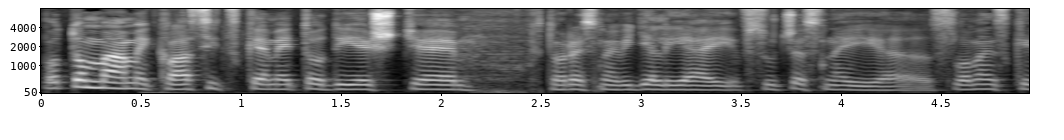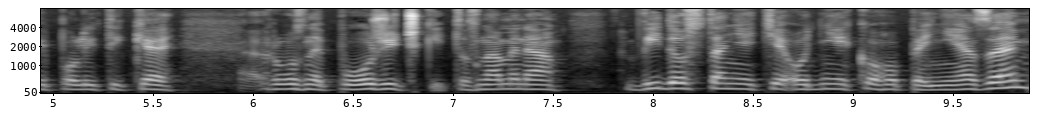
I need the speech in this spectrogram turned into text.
Potom máme klasické metódy ešte, ktoré sme videli aj v súčasnej e, slovenskej politike, rôzne pôžičky. To znamená, vy dostanete od niekoho peniaze,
